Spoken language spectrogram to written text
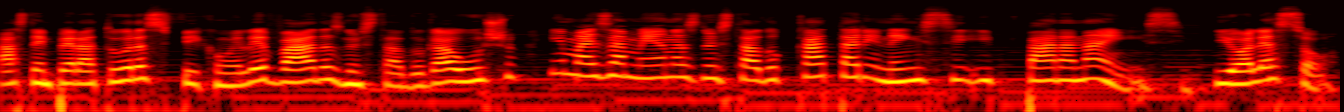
As temperaturas ficam elevadas no estado gaúcho e mais amenas no estado catarinense e paranaense. E olha só,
